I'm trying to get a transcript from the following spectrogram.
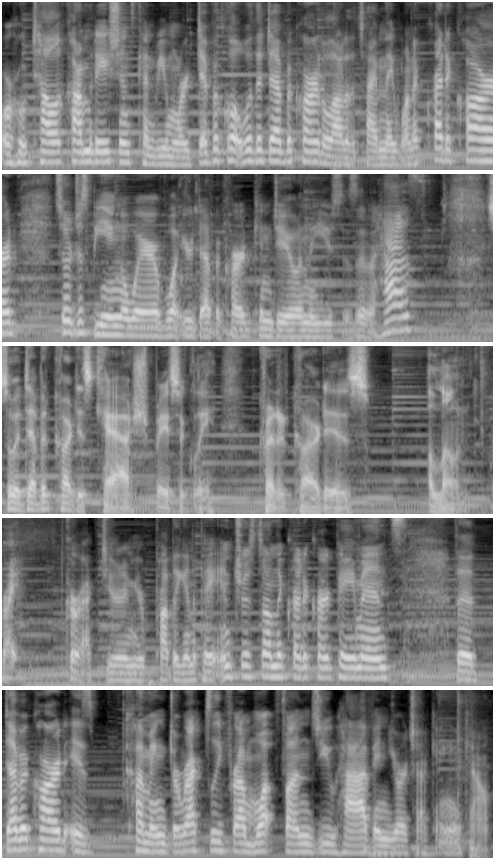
or hotel accommodations can be more difficult with a debit card. A lot of the time they want a credit card. So just being aware of what your debit card can do and the uses that it has. So a debit card is cash, basically. Credit card is loan. Right. Correct. You're, and you're probably going to pay interest on the credit card payments. The debit card is coming directly from what funds you have in your checking account.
